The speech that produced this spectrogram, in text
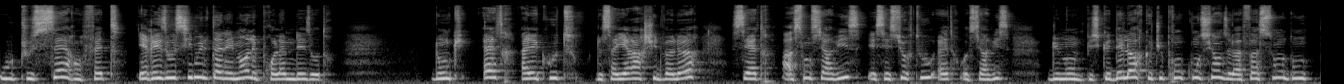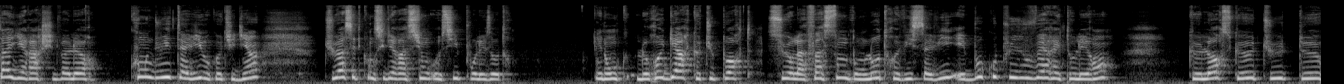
où tu sers en fait et résout simultanément les problèmes des autres. Donc être à l'écoute de sa hiérarchie de valeurs, c'est être à son service et c'est surtout être au service du monde. Puisque dès lors que tu prends conscience de la façon dont ta hiérarchie de valeurs conduit ta vie au quotidien, tu as cette considération aussi pour les autres. Et donc le regard que tu portes sur la façon dont l'autre vit sa vie est beaucoup plus ouvert et tolérant que lorsque tu te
